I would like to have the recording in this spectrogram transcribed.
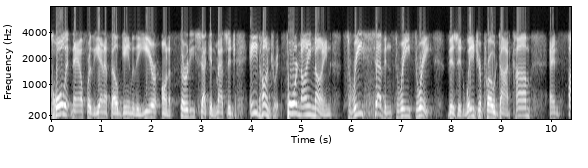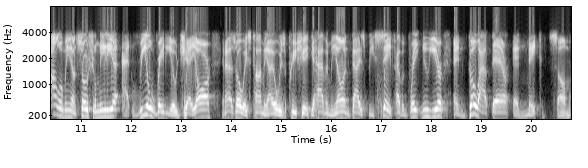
Call it now for the NFL game of the year on a 30 second message 800 499 3733. Visit wagerpro.com and follow me on social media at Real Radio JR. And as always, Tommy, I always appreciate you having me on. Guys, be safe. Have a great new year and go out there and make some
